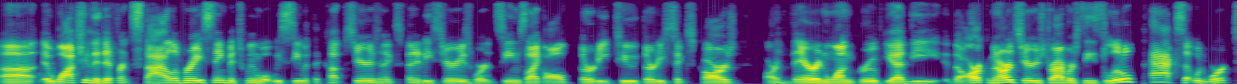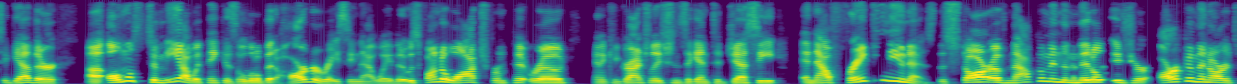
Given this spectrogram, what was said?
Uh, and watching the different style of racing between what we see with the Cup Series and Xfinity Series, where it seems like all 32, 36 cars are there in one group. You had the the ARCA Menard Series drivers, these little packs that would work together uh, almost to me, I would think is a little bit harder racing that way, but it was fun to watch from pit road. And congratulations again to Jesse. And now Frankie Muniz, the star of Malcolm in the Middle, is your ARCA Menards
